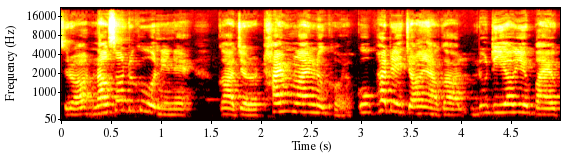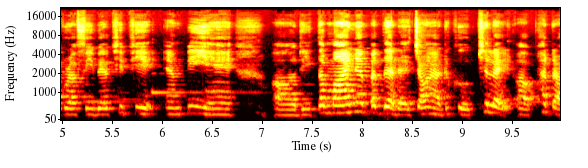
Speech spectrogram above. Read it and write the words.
ဆိုတော့နောက်ဆုံးတစ်ခုအနေနဲ့ကကျတော့ timeline လို့ခေါ်တယ်ကိုဖတ်တဲ့အကြောင်းအရာကလူတစ်ယောက်ရဲ့ biography ပဲဖြစ်ဖြစ် and ပြီးရင်အာဒီတမိုင်းနဲ့ပတ်သက်တဲ့အကြောင်းအရာတစ်ခုဖြစ်လိုက်ဖတ်တာ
